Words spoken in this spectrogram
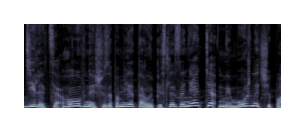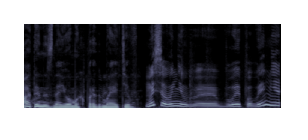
Діляться, головне, що запам'ятали після заняття, не можна чіпати незнайомих предметів. Ми сьогодні е, були повинні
